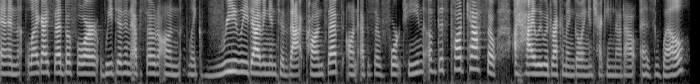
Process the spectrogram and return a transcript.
And like I said before, we did an episode on like really diving into that concept on episode 14 of this podcast. So, I highly would recommend going and checking that out as well.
